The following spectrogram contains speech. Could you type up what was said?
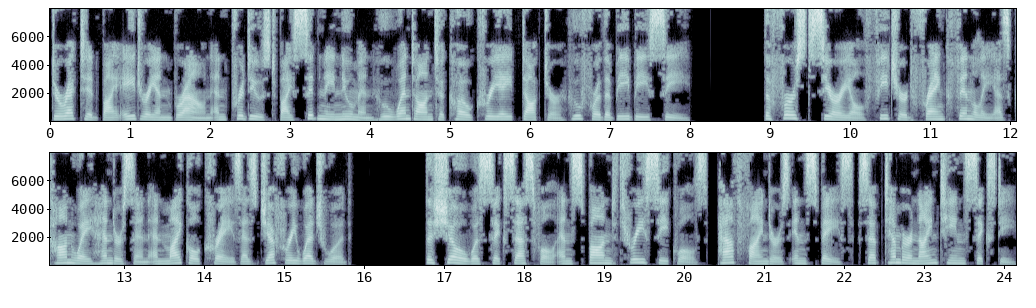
directed by Adrian Brown and produced by Sidney Newman who went on to co-create Doctor Who for the BBC. The first serial featured Frank Finlay as Conway Henderson and Michael Craze as Geoffrey Wedgwood. The show was successful and spawned three sequels, Pathfinders in Space September 1960,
